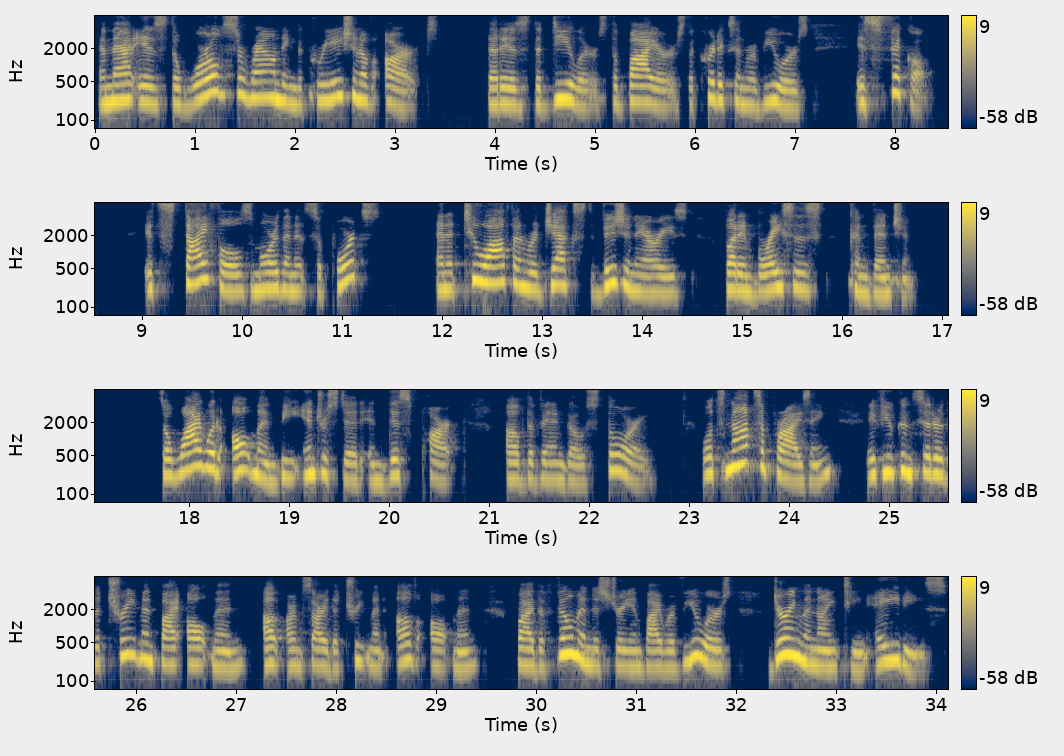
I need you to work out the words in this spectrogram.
and that is the world surrounding the creation of art, that is, the dealers, the buyers, the critics, and reviewers, is fickle. It stifles more than it supports, and it too often rejects visionaries but embraces convention. So, why would Altman be interested in this part of the Van Gogh story? Well, it's not surprising if you consider the treatment by Altman, uh, I'm sorry, the treatment of Altman by the film industry and by reviewers during the 1980s.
